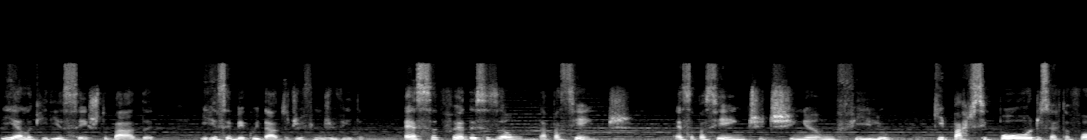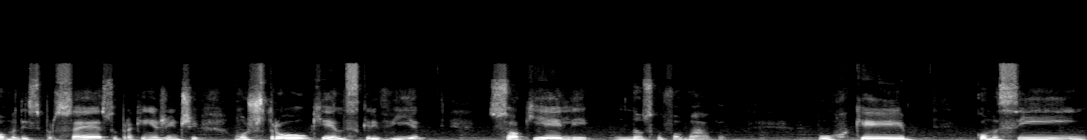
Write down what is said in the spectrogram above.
e ela queria ser estubada e receber cuidados de fim de vida. Essa foi a decisão da paciente. Essa paciente tinha um filho que participou, de certa forma, desse processo, para quem a gente mostrou o que ela escrevia, só que ele não se conformava. Porque, como assim?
